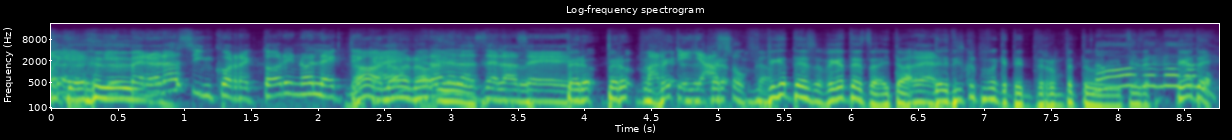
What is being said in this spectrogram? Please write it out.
oye, y- pero era sin corrector y no eléctrica, No, no, ¿eh? no. Era de las de las de pero, pero, martillazo, pero fíjate eso, fíjate eso. Ahí te va. A ver. De- Discúlpame que te interrumpe tu. No, no, no, Fíjate, dale.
